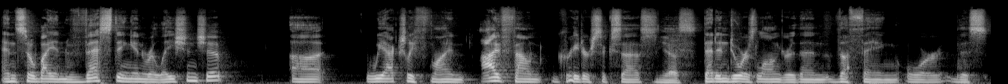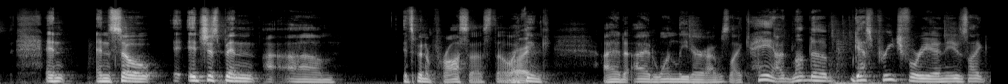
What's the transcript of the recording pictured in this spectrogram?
And so by investing in relationship, uh, we actually find I've found greater success. Yes. That endures longer than the thing or this. And and so it's just been um, it's been a process though. Right. I think I had I had one leader. I was like, "Hey, I'd love to guest preach for you," and he was like,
